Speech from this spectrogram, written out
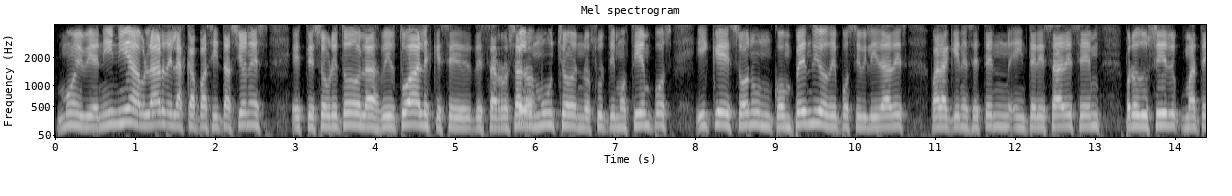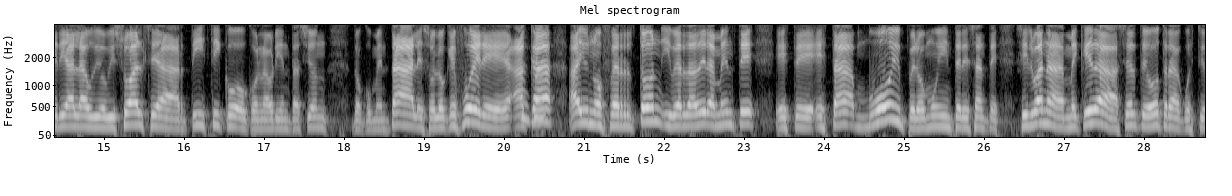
Muy bien, y ni hablar de las capacitaciones, este, sobre todo las virtuales que se desarrollaron mucho en los últimos tiempos y que son un compendio de posibilidades para quienes estén interesados en producir material audiovisual, sea artístico o con la orientación documentales o lo que fuere. Acá hay un ofertón y verdaderamente este, está muy, pero muy interesante. Silvana, me queda hacerte otra cuestión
